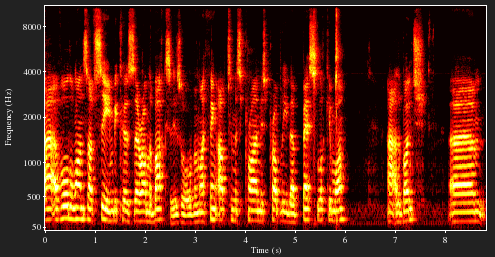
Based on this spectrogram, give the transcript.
out of all the ones I've seen, because they're on the boxes, all of them, I think Optimus Prime is probably the best looking one out of the bunch. Um,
